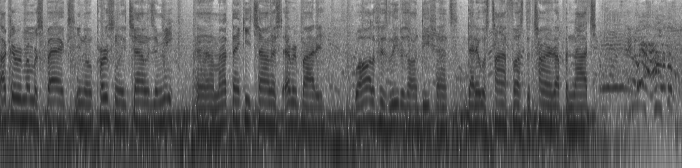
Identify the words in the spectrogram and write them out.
I can remember Spags, you know, personally challenging me. Um, and I think he challenged everybody, well, all of his leaders on defense, that it was time for us to turn it up a notch. We're a hell of a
